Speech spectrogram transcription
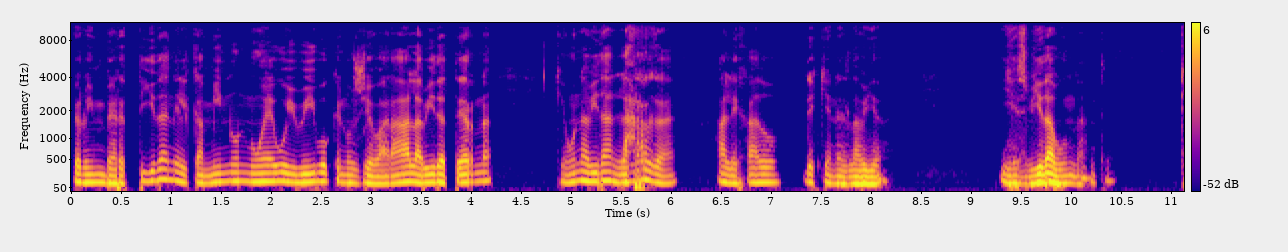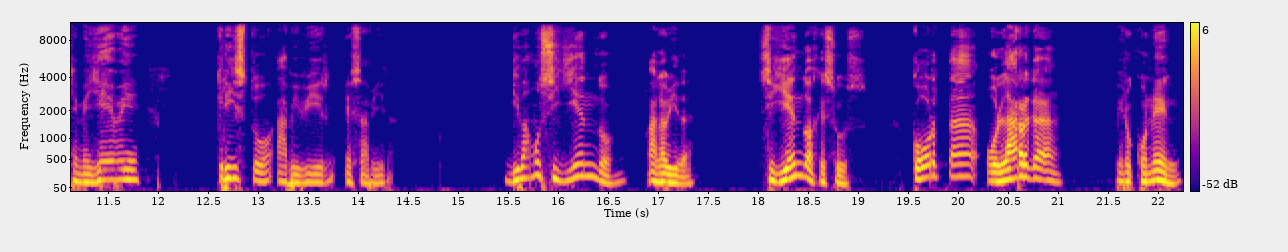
pero invertida en el camino nuevo y vivo que nos llevará a la vida eterna, que una vida larga alejado de quien es la vida. Y es vida abundante, que me lleve Cristo a vivir esa vida. Vivamos siguiendo a la vida, siguiendo a Jesús, corta o larga, pero con Él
